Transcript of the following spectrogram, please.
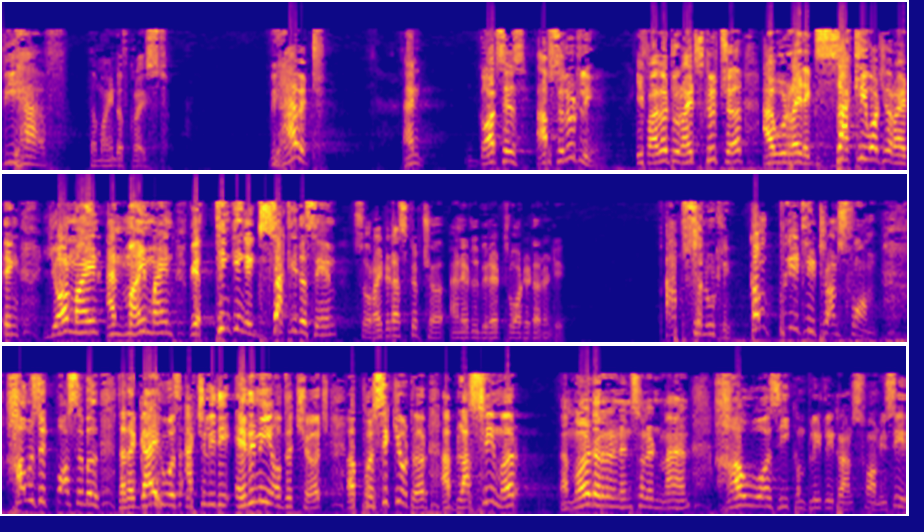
we have the mind of Christ. We have it. And God says, absolutely. If I were to write scripture, I would write exactly what you're writing. Your mind and my mind, we are thinking exactly the same. So write it as scripture and it will be read throughout eternity. Absolutely. Completely transformed. How is it possible that a guy who was actually the enemy of the church, a persecutor, a blasphemer, a murderer, an insolent man, how was he completely transformed? You see,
